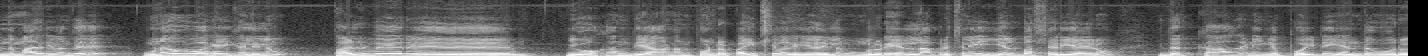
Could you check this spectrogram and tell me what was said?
இந்த மாதிரி வந்து உணவு வகைகளிலும் பல்வேறு யோகம் தியானம் போன்ற பயிற்சி வகைகளிலும் உங்களுடைய எல்லா பிரச்சனையும் இயல்பாக சரியாயிரும். இதற்காக நீங்கள் போயிட்டு எந்த ஒரு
